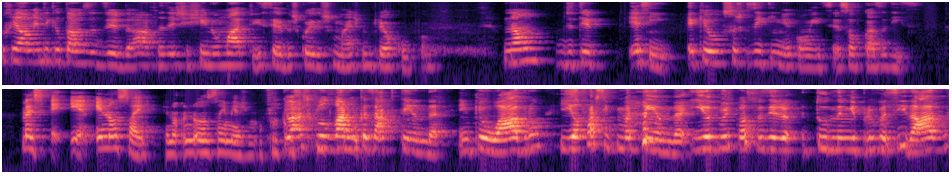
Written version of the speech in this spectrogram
realmente aquilo que estavas a dizer de ah, fazer xixi no mato, isso é das coisas que mais me preocupam. Não de ter. É assim, é que eu sou esquisitinha com isso, é só por causa disso. Mas eu, eu não sei, eu não, não sei mesmo. Porque Eu acho que vou levar um casaco tenda em que eu abro e ele faz tipo uma tenda e eu depois posso fazer tudo na minha privacidade.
